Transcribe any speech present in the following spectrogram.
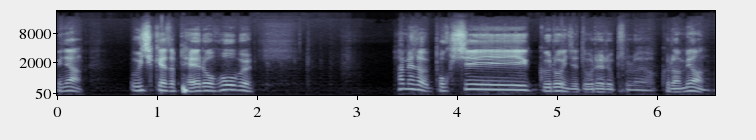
그냥 의식해서 배로 호흡을 하면서 복식으로 이제 노래를 불러요. 그러면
